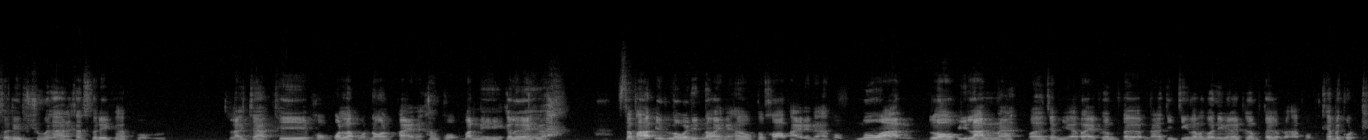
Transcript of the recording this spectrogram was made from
สวัสดีทุกช่วงเวลานะครับ สวัสดีครับผม หลังจากที่ผมอดหลับอดนอนไปนะครับผมวันนี้ก็เลยแบบสภาพอิดโรยนิดหน่อยนะครับผมต้องขออภัยด้วยนะครับผมเมื่อวานรอวีลันนะว่าจะมีอะไรเพิ่มเติมนะ จริงๆแล้วมันก็ไม่มีอะไรเพิ่มเติมนะครับผมแค่ไปกดเค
